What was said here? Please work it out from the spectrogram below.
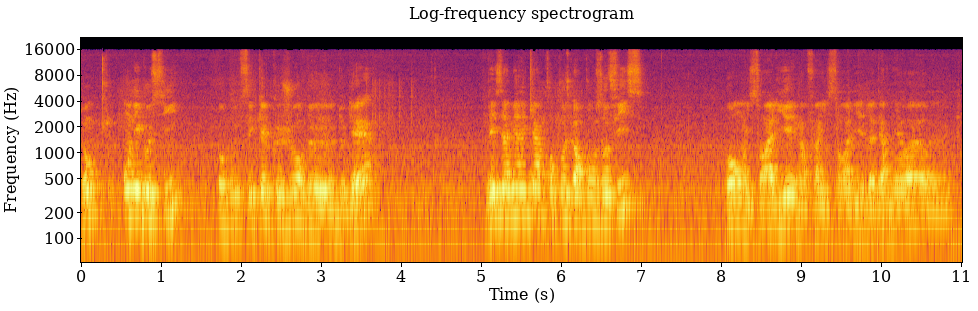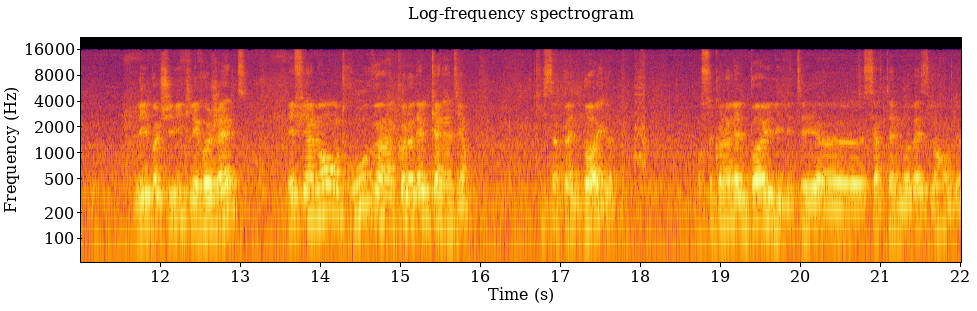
Donc on négocie au bout de ces quelques jours de, guerre. Les Américains proposent leurs bons offices. Bon, ils sont alliés, mais enfin, ils sont alliés de la dernière heure. Euh. Les bolcheviks les rejettent. Et finalement, on trouve un colonel canadien qui s'appelle Boyle. ce colonel Boyle, il était euh, certaines mauvaises langues.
